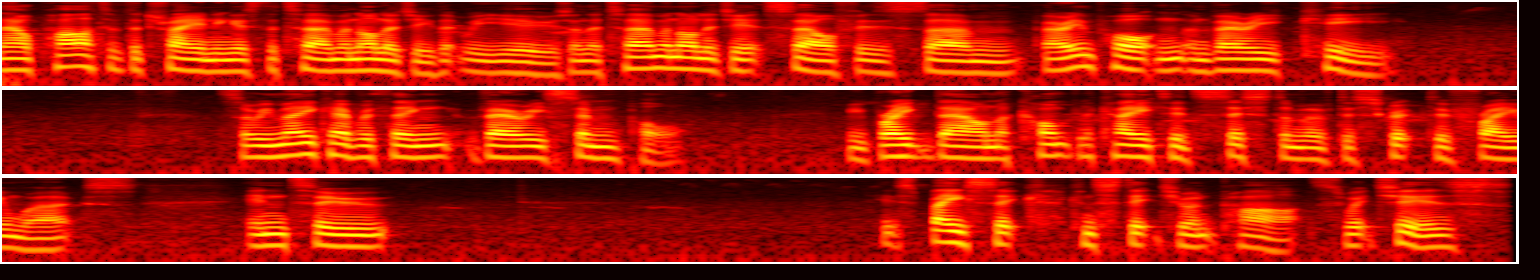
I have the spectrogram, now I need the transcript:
Now part of the training is the terminology that we use and the terminology itself is um, very important and very key. So we make everything very simple. We break down a complicated system of descriptive frameworks into its basic constituent parts, which is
